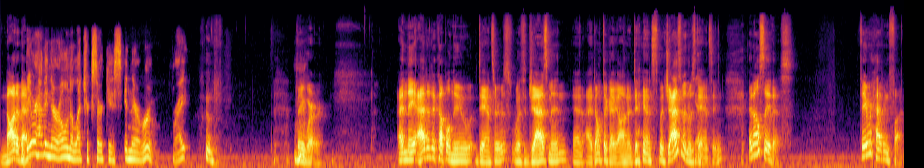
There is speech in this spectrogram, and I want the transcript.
not about. They were having their own electric circus in their room, right? They were. And they added a couple new dancers with Jasmine, and I don't think Ayana danced, but Jasmine was Yeah. dancing. And I'll say this they were having fun,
